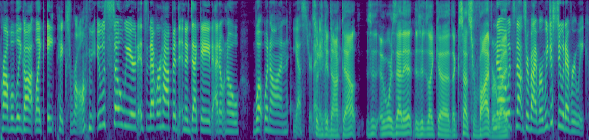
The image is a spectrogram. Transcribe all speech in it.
probably got like eight picks wrong. It was so weird. It's never happened in a decade. I don't know what went on yesterday. So did you get knocked game. out? Is it, or is that it? Is it like uh like it's not Survivor, No, right? it's not Survivor. We just do it every week.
